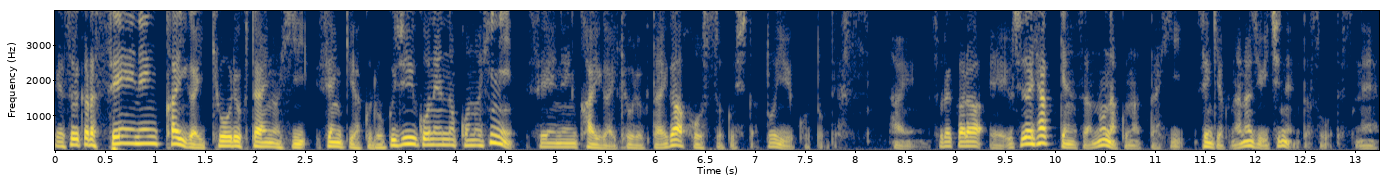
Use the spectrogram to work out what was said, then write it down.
えそれから青年海外協力隊の日、1965年のこの日に青年海外協力隊が発足したということです。はい。それから、えー内田百軒さんの亡くなった日、1971年だそうですね。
